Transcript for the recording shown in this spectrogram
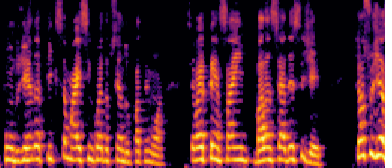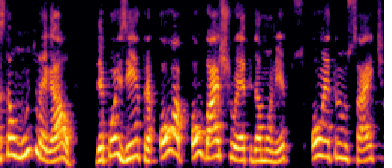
fundo de renda fixa, mais 50% do patrimônio. Você vai pensar em balancear desse jeito. Então, a sugestão muito legal depois entra ou, a, ou baixa o app da Monetos, ou entra no site,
